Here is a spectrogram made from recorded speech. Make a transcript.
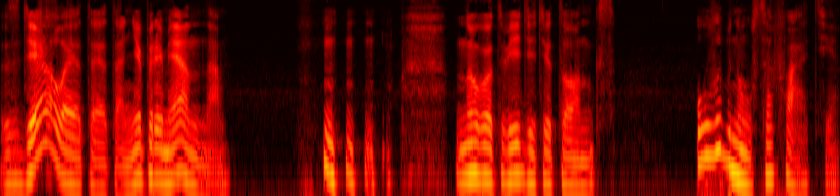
сделает это непременно». «Ну вот видите, Тонкс», — улыбнулся Фати.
